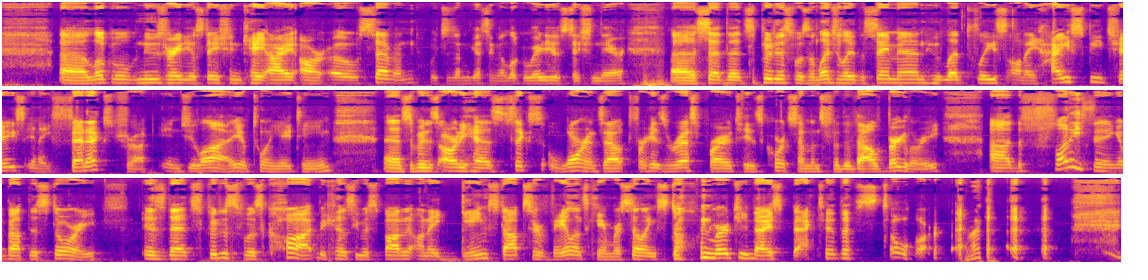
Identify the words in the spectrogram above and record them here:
Uh, local news radio station KIRO 7, which is, I'm guessing, the local radio station there, uh, said that Saputis was allegedly the same man who led police on a high speed chase in a FedEx truck in July of 2018. And Saputis already has six warrants out for his arrest prior to his court summons for the Valve burglary. Uh, the funny thing about this story is that Sputus was caught because he was spotted on a GameStop surveillance camera selling stolen merchandise back to the store. What?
